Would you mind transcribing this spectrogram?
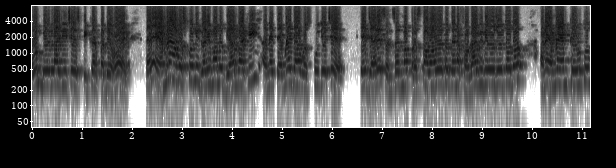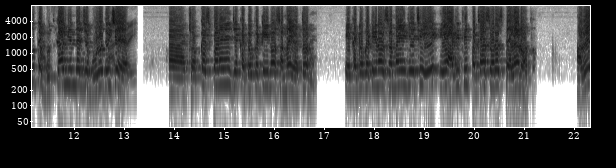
ઓમ બિરલાજી છે સ્પીકર પદે હોય ત્યારે એમણે આ વસ્તુની ગરિમાનું ધ્યાન રાખી અને તેમણે જ આ વસ્તુ જે છે એ જ્યારે સંસદમાં પ્રસ્તાવ આવ્યો હતો તેને ફગાવી દેવો જોઈતો હતો. અને એમણે એમ કહેવું હતું કે ભૂતકાળની અંદર જે ભૂલો થઈ છે ચોક્કસપણે જે કટોકટીનો સમય હતો ને એ કટોકટીનો સમય જે છે એ આજથી પચાસ વર્ષ પહેલાનો હતો. હવે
